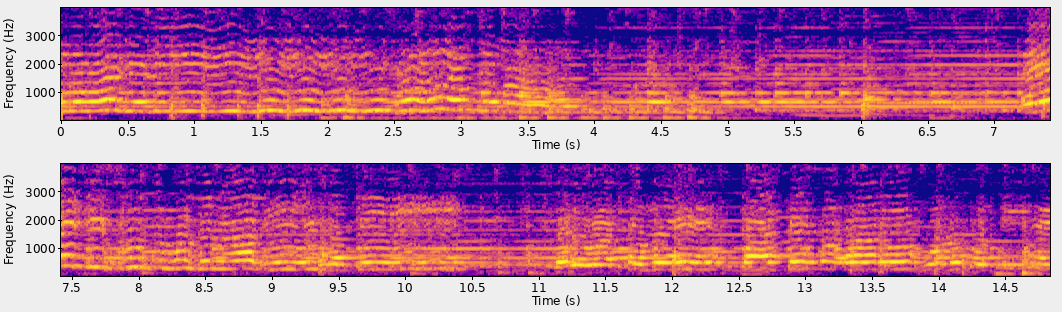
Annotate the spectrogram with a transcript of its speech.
તમારા में તમે પાટે પધારો ગણપતિ હે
